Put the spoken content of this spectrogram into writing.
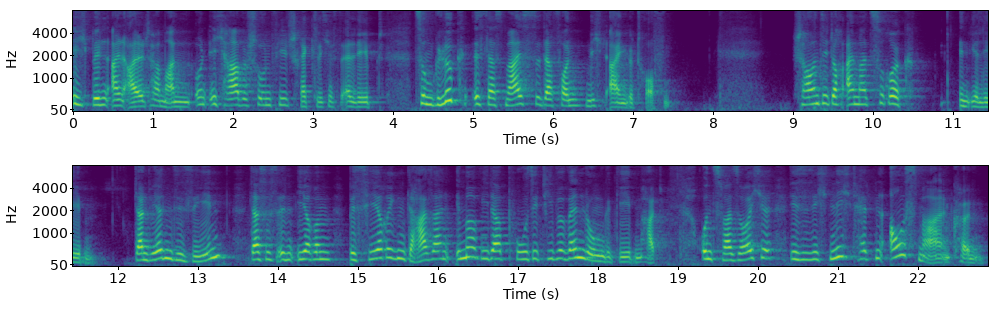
ich bin ein alter Mann und ich habe schon viel Schreckliches erlebt. Zum Glück ist das meiste davon nicht eingetroffen. Schauen Sie doch einmal zurück in ihr Leben, dann werden Sie sehen, dass es in Ihrem bisherigen Dasein immer wieder positive Wendungen gegeben hat. Und zwar solche, die Sie sich nicht hätten ausmalen können.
